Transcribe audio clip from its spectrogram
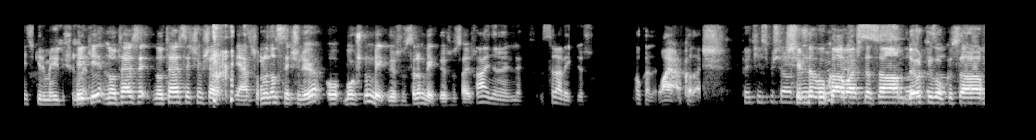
Hiç girmeyi düşünmedim. Peki noter se- noter seçim şart yani sonra nasıl seçiliyor? O boşluğu mu bekliyorsun? Sıra mı bekliyorsun sadece? Aynen öyle. Sıra bekliyorsun. O kadar. Vay arkadaş. Peki hiçbir şart Şimdi hukuka başlasam, Sınav 4 yıl okusam,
